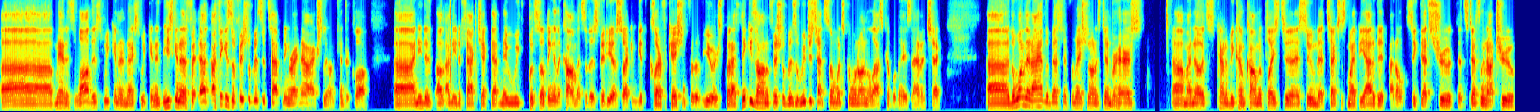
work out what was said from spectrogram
Uh, man, it's Law this weekend or next weekend. He's going to. I think his official visit's happening right now, actually, on Kendrick Law. Uh, I need to. I need to fact check that. Maybe we can put something in the comments of this video so I can get clarification for the viewers. But I think he's on official visit. We've just had so much going on the last couple days. I haven't checked. Uh, the one that I have the best information on is Denver Harris. Um, I know it's kind of become commonplace to assume that Texas might be out of it. I don't think that's true. That's definitely not true.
